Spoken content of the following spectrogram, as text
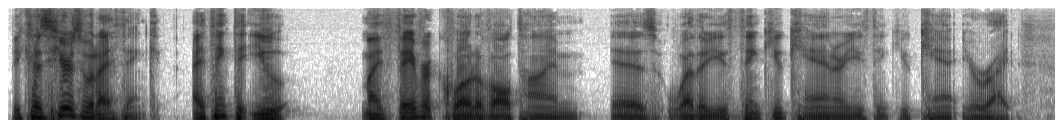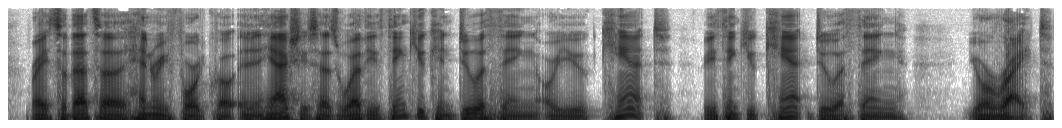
Because here's what I think I think that you, my favorite quote of all time is whether you think you can or you think you can't, you're right. Right. So that's a Henry Ford quote. And he actually says, whether you think you can do a thing or you can't, or you think you can't do a thing, you're right.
